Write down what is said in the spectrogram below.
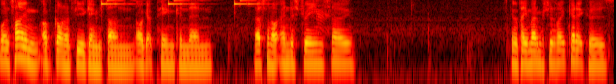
by the time I've gotten a few games done, I'll get pink and then that's when I'll end the stream, so... It's going to play Murder Mystery if I get it, because...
